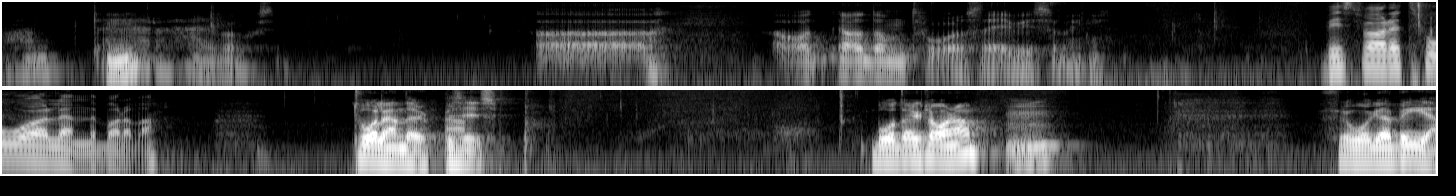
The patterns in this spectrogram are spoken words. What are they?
Han där Mm. och här var också? Uh, ja, ja, de två säger vi så länge. Visst var det två länder bara va? Två länder, precis. Båda är klara. Fråga B.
